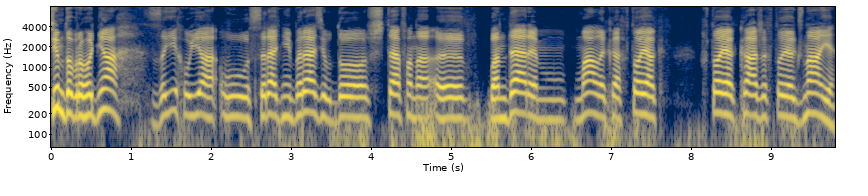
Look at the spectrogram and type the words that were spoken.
Всім доброго дня. Заїхав я у середній Березів до Штефана е, Бандери, Малика, хто як, хто як каже, хто як знає.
